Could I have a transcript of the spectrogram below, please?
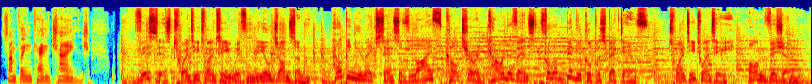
something can change. This is 2020 with Neil Johnson, helping you make sense of life, culture, and current events from a biblical perspective. 2020 on Vision.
